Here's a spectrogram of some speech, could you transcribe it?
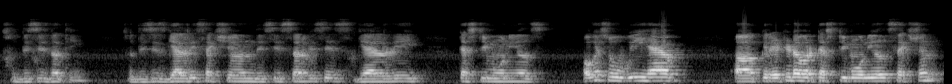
So this is the thing. So this is gallery section this is services gallery testimonials. Okay so we have uh, created our testimonial section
